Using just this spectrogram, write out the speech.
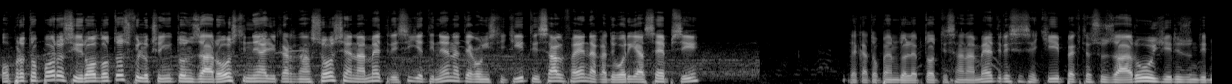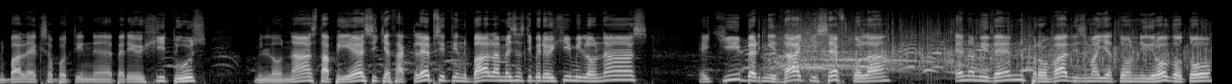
Ο πρωτοπόρος Ηρόδοτος φιλοξενεί τον Ζαρό στη Νέα Λικαρνασό σε αναμέτρηση για την ένατη αγωνιστική της Α1 κατηγορίας ΕΨΗ. 15ο λεπτό της αναμέτρησης. Εκεί οι παίκτες του Ζαρού γυρίζουν την μπάλα έξω από την ε, περιοχή τους. Μιλονά θα πιέσει και θα κλέψει την μπάλα μέσα στην περιοχή Μιλονά. Εκεί Μπερνιδάκης εύκολα. 1-0 προβάδισμα για τον Ηρόδοτο.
